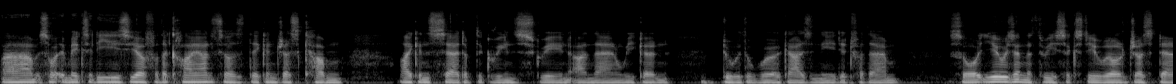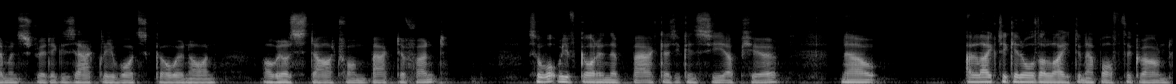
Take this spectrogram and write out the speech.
Um, so it makes it easier for the client so they can just come, I can set up the green screen and then we can do the work as needed for them. So using the 360 will just demonstrate exactly what's going on. I will start from back to front. So what we've got in the back, as you can see up here, now I like to get all the lighting up off the ground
